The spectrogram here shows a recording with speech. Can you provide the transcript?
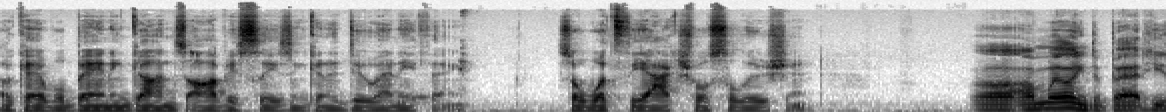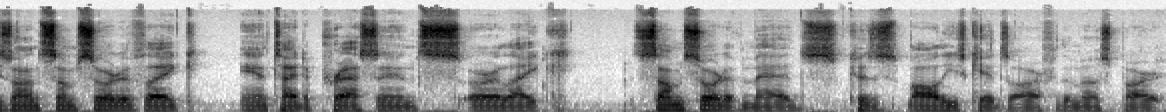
okay, well, banning guns obviously isn't going to do anything. So, what's the actual solution? Well, I'm willing to bet he's on some sort of like antidepressants or like some sort of meds because all these kids are for the most part.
